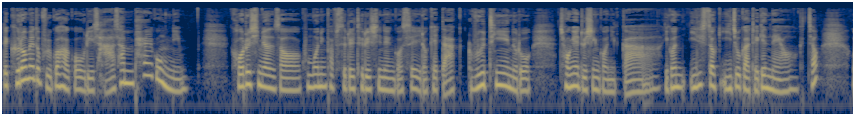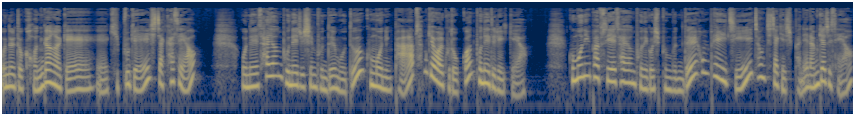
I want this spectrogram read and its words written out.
근데 그럼에도 불구하고 우리 4380님, 걸으시면서 굿모닝 팝스를 들으시는 것을 이렇게 딱 루틴으로 정해두신 거니까 이건 일석이조가 되겠네요. 그쵸? 오늘도 건강하게, 예, 기쁘게 시작하세요. 오늘 사연 보내주신 분들 모두 굿모닝 팝스 3개월 구독권 보내드릴게요. 굿모닝 팝스에 사연 보내고 싶은 분들 홈페이지 청취자 게시판에 남겨주세요.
